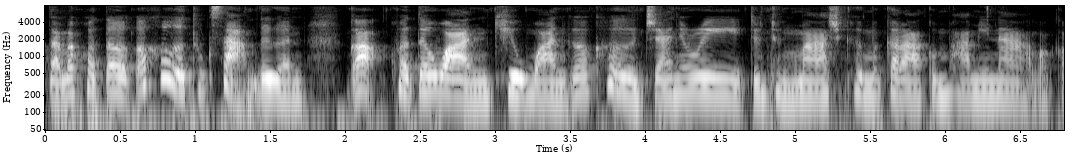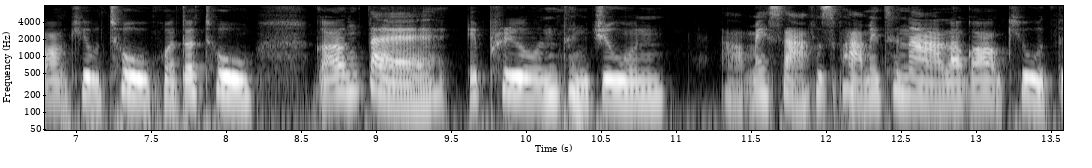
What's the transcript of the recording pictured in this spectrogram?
แต่ละ quarter ก็คือทุก 3 เดือน ก็ quarter 1 Q1 ก็คือ January จนถึง March คือมกรา กุมภามีนา แล้วก็ Q2 quarter 2ก็ตั้งแต่ April ถึง June เมษาพฤษภามิถุนาแล้วก็ Q3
